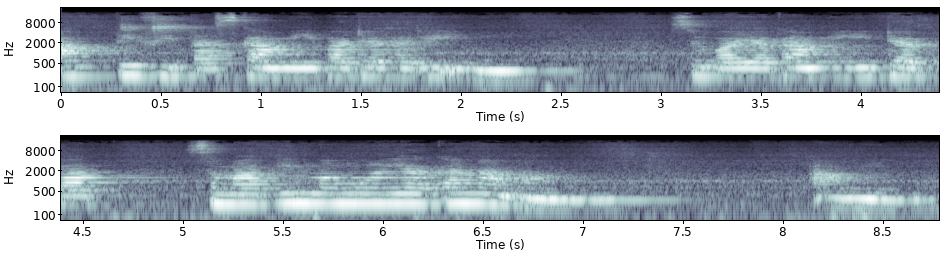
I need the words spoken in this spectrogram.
aktivitas kami pada hari ini, supaya kami dapat semakin memuliakan namamu. Amin.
